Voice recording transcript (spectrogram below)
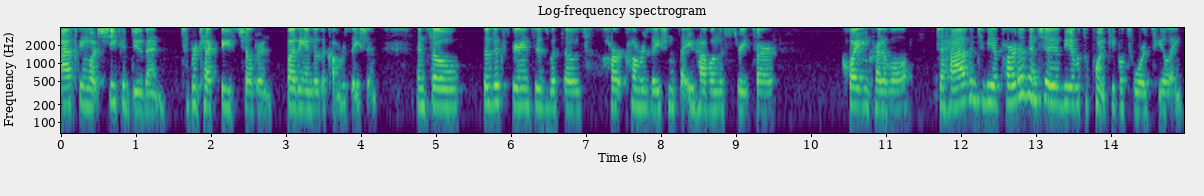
asking what she could do then to protect these children by the end of the conversation. And so those experiences with those heart conversations that you have on the streets are quite incredible to have and to be a part of and to be able to point people towards healing.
